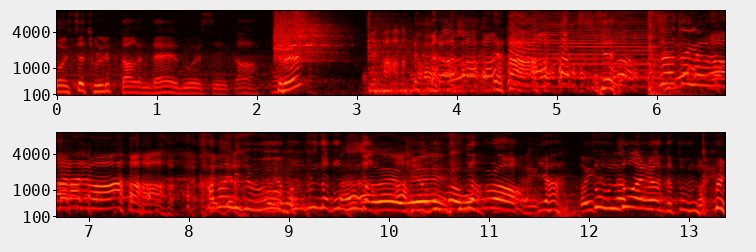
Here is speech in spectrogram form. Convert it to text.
와 진짜 졸립다 근데 누워있으니까 그래? 쓸데기 없는 말 하지 마. 가만히 좀몸 푼다 몸 푼다 몸 풀어. 야또 운동하려 한다. 또 운동하려.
